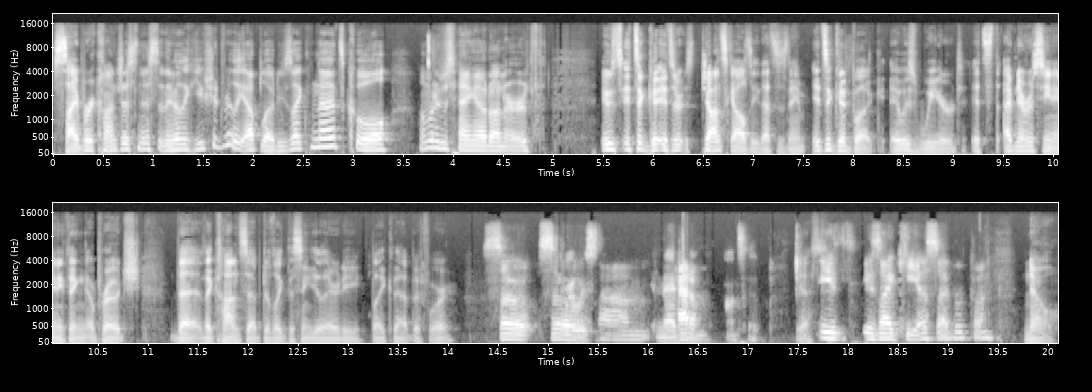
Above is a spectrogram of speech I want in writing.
cyber consciousness, and they were like, "You should really upload." He's like, "No, it's cool. I'm gonna just hang out on Earth." It was. It's a good. It's a, John Scalzi. That's his name. It's a good book. It was weird. It's. I've never seen anything approach the the concept of like the singularity like that before. So I so was um Imagine Adam the concept. Yes. is is IKEA cyberpunk? No,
